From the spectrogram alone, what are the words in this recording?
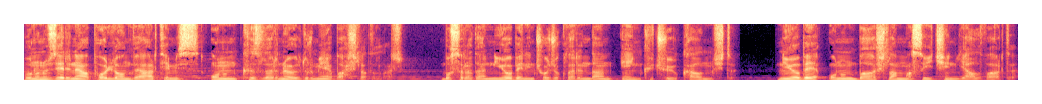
Bunun üzerine Apollon ve Artemis onun kızlarını öldürmeye başladılar. Bu sırada Niobe'nin çocuklarından en küçüğü kalmıştı. Niobe onun bağışlanması için yalvardı.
